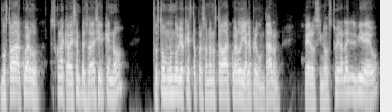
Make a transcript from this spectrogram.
no estaba de acuerdo. Entonces con la cabeza empezó a decir que no. Entonces todo el mundo vio que esta persona no estaba de acuerdo y ya le preguntaron. Pero si no estuviera el video,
